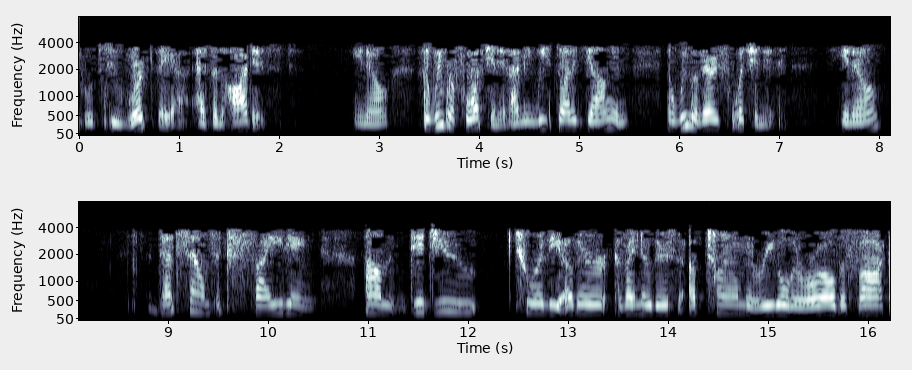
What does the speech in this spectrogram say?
able to work there as an artist, you know. So we were fortunate. I mean, we started young and and we were very fortunate, you know. That sounds exciting. Um, did you tour the other? Because I know there's the Uptown, the Regal, the Royal, the Fox.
